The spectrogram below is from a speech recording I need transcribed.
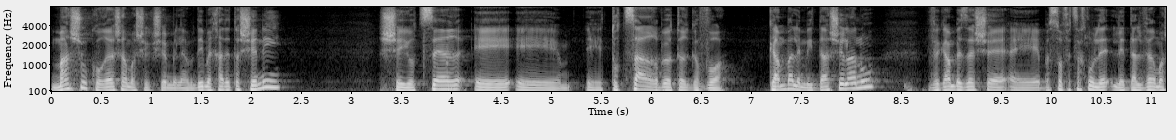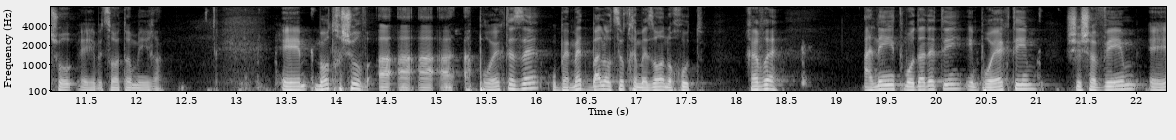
משהו קורה שם שכשמלמדים אחד את השני, שיוצר אה, אה, אה, תוצר הרבה יותר גבוה, גם בלמידה שלנו, וגם בזה שבסוף הצלחנו לדלבר משהו אה, בצורה יותר מהירה. אה, מאוד חשוב, הפרויקט הזה, הוא באמת בא להוציא אתכם מאזור הנוחות. חבר'ה, אני התמודדתי עם פרויקטים ששווים אה,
